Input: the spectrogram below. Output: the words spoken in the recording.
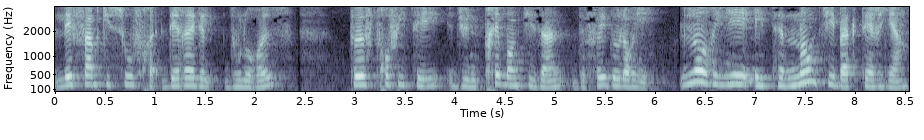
les femmes qui souffrent des règles douloureuses, peuvent profiter d'une très bonne tisane de feuilles de laurier. Laurier est un antibactérien,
